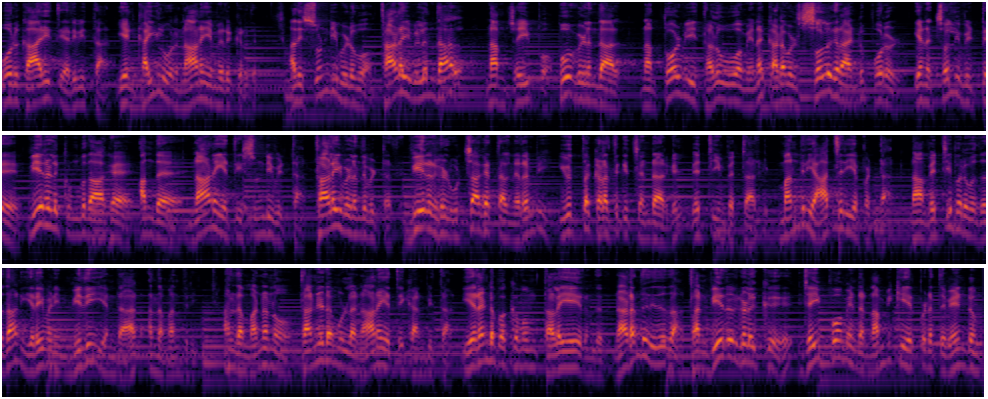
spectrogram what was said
ஒரு காரியத்தை அறிவித்தான். என் கையில் ஒரு நாணயம் இருக்கிறது. அதை சுண்டி விடுவோம். தலை விழுந்தால் நாம் ஜெயிப்போம். பூ விழுந்தால் நாம் தோல்வியை தழுவுவோம் என கடவுள் சொல்லுகிறார் என்று பொருள். என சொல்லிவிட்டு வீரர்களுக்கு முன்பதாக அந்த நாணயத்தை சுண்டி விட்டான் தலை விழுந்து விட்டது வீரர்கள் உற்சாகத்தால் நிரம்பி யுத்த களத்துக்கு சென்றார்கள். வெற்றியும் பெற்றார்கள். மந்திரி ஆச்சரியப்பட்டார். நாம் வெற்றி பெறுவதுதான் இறைவனின் விதி என்றார் அந்த மந்திரி. அந்த மன்னனோ தன்னிடம் உள்ள நாணயத்தை காண்பித்தான் இரண்டு பக்கமும் தலையே இருந்தது. நடந்தது இதுதான். தன் வீரர்களுக்கு ஜெயிப்போம் என்ற நம்பிக்கை ஏற்படுத்த வேண்டும்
